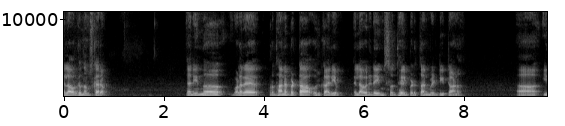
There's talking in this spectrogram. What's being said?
എല്ലാവർക്കും നമസ്കാരം. ഞാൻ ഇന്ന് വളരെ പ്രധാനപ്പെട്ട ഒരു കാര്യം എല്ലാവരുടെയും ശ്രദ്ധയിൽപ്പെടുത്താൻ വേണ്ടിയിട്ടാണ് ഈ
